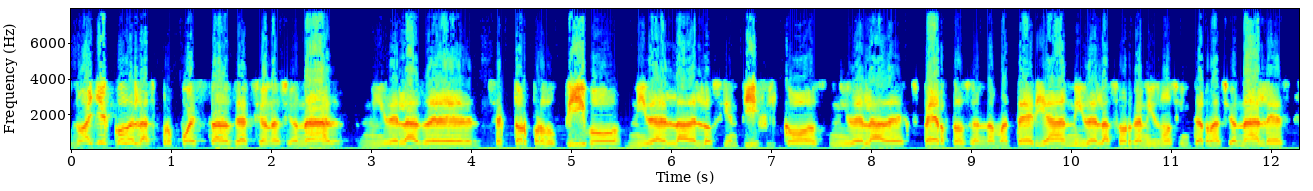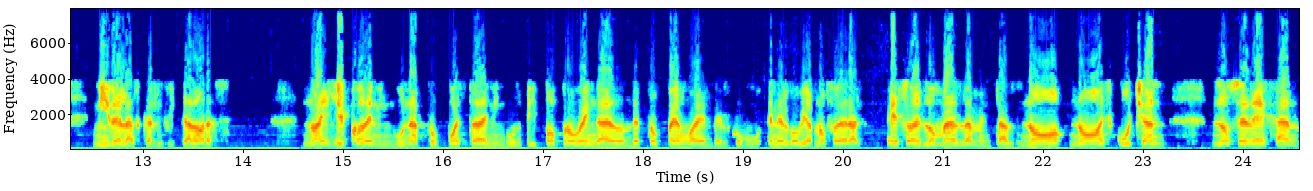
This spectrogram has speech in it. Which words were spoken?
No hay eco de las propuestas de acción nacional, ni de las del sector productivo, ni de la de los científicos, ni de la de expertos en la materia, ni de los organismos internacionales, ni de las calificadoras. No hay eco de ninguna propuesta de ningún tipo provenga de donde propongo en el, en el gobierno federal. Eso es lo más lamentable. No, no escuchan, no se dejan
